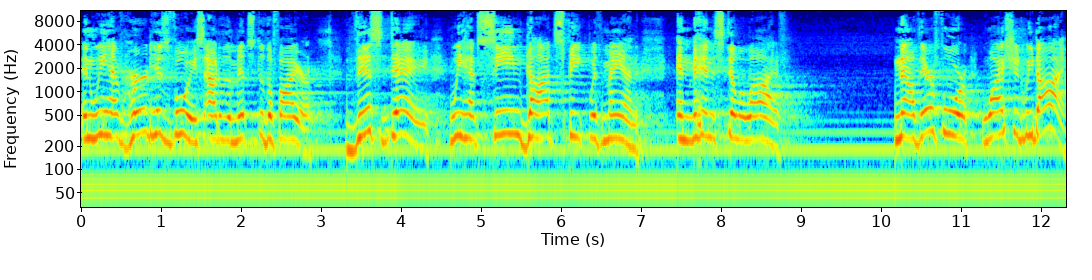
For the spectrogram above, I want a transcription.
and we have heard his voice out of the midst of the fire. This day we have seen God speak with man, and man is still alive. Now, therefore, why should we die?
